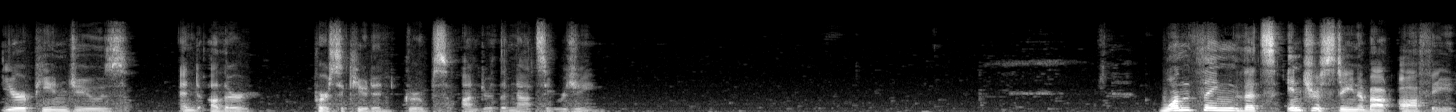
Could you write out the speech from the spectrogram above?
European Jews and other persecuted groups under the Nazi regime. One thing that's interesting about Offie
